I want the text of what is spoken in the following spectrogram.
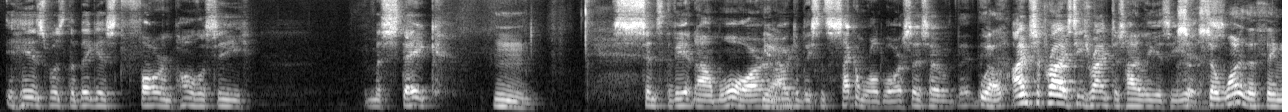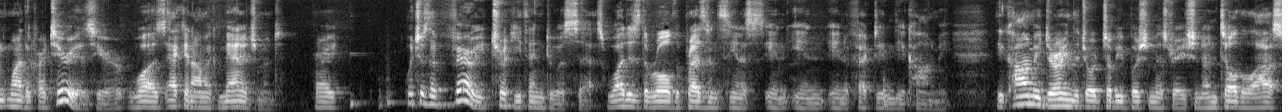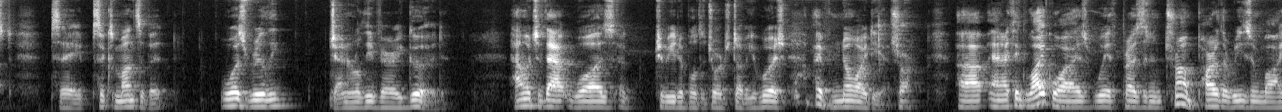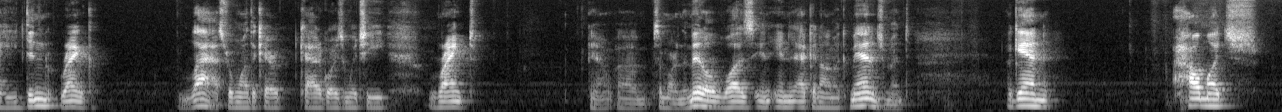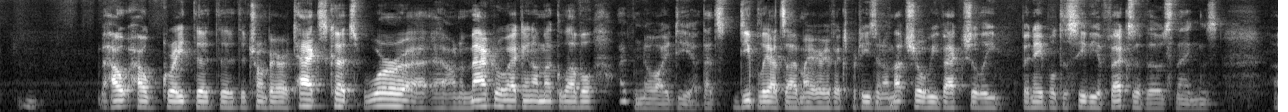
his was the biggest foreign policy mistake mm. Since the Vietnam War yeah. and arguably since the Second World War. So, so well, I'm surprised he's ranked as highly as he so, is. So one of the thing, one of the criterias here was economic management, right? Which is a very tricky thing to assess. What is the role of the presidency in in in, in affecting the economy? The economy during the George W. Bush administration, until the last say six months of it, was really generally very good. How much of that was attributable to George W. Bush. I have no idea. Sure. Uh, and I think likewise with President Trump, part of the reason why he didn't rank last, or one of the categories in which he ranked, you know, um, somewhere in the middle, was in, in economic management. Again, how much how, how great the, the, the Trump era tax cuts were uh, on a macroeconomic level, I have no idea. That's deeply outside my area of expertise, and I'm not sure we've actually been able to see the effects of those things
